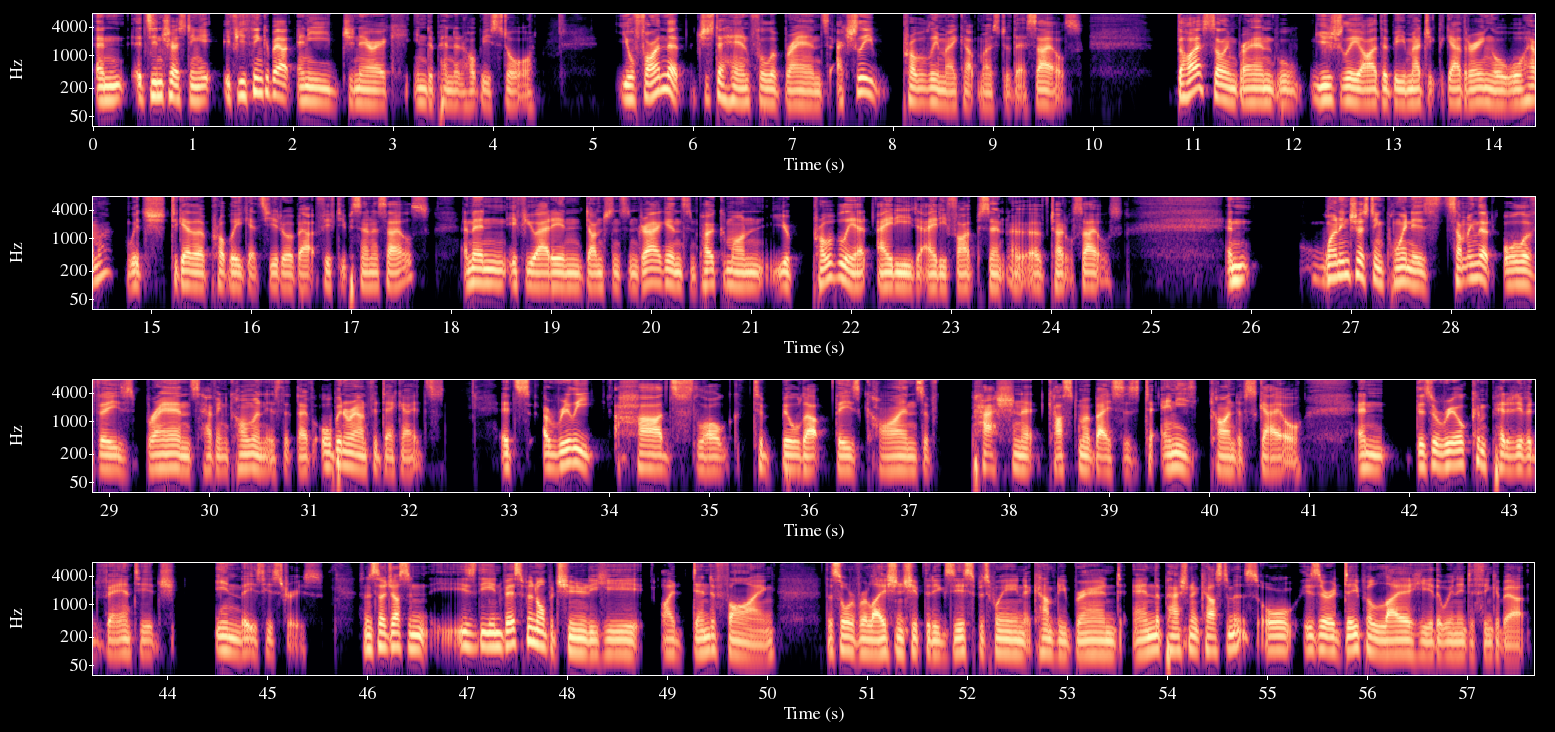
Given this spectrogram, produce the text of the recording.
And it's interesting, if you think about any generic independent hobby store, you'll find that just a handful of brands actually probably make up most of their sales. The highest selling brand will usually either be Magic the Gathering or Warhammer, which together probably gets you to about 50% of sales. And then if you add in Dungeons and Dragons and Pokemon, you're probably at 80 to 85% of, total sales. And one interesting point is something that all of these brands have in common is that they've all been around for decades. It's a really hard slog to build up these kinds of passionate customer bases to any kind of scale. And there's a real competitive advantage in these histories. And so, Justin, is the investment opportunity here identifying the sort of relationship that exists between a company brand and the passionate customers, or is there a deeper layer here that we need to think about?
